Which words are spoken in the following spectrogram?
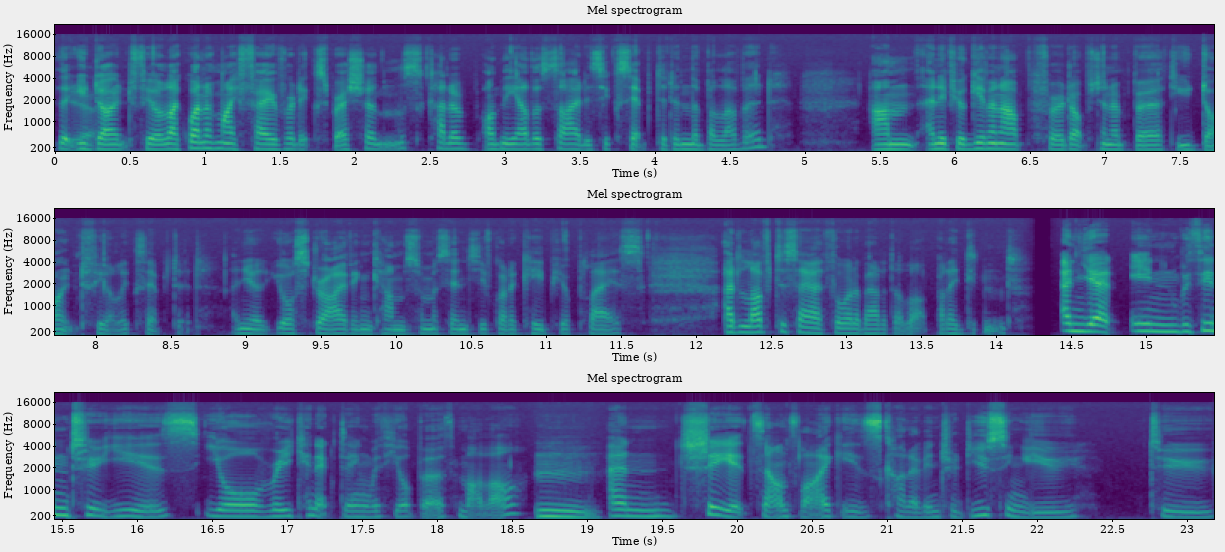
that you don't feel. Like one of my favourite expressions, kind of on the other side, is accepted in the beloved. Um, and if you're given up for adoption at birth, you don't feel accepted. And your, your striving comes from a sense you've got to keep your place. I'd love to say I thought about it a lot, but I didn't. And yet, in within two years, you're reconnecting with your birth mother, Mm. and she, it sounds like, is kind of introducing you to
